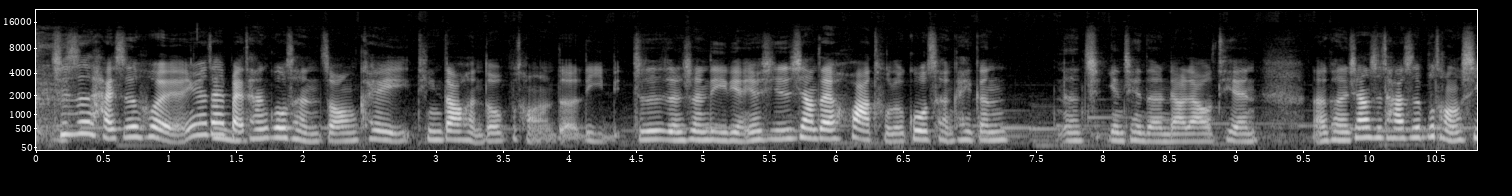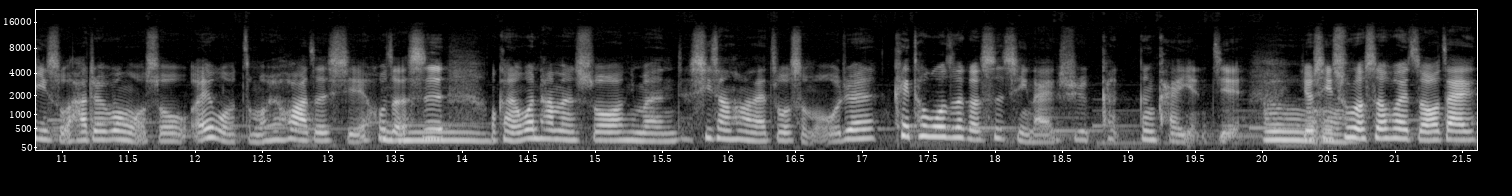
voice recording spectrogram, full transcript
其实还是会，因为在摆摊过程中可以听到很多不同的历，就是人生历练，尤其是像在画图的过程，可以跟嗯、眼前的人聊聊天，那，可能像是他是不同系所，他就会问我说，哎、我怎么会画这些？或者是我可能问他们说，你们系上他们在做什么？我觉得可以透过这个事情来去看更开眼界，尤其出了社会之后，在在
